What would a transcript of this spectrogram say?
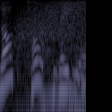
Blog Talk Radio.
